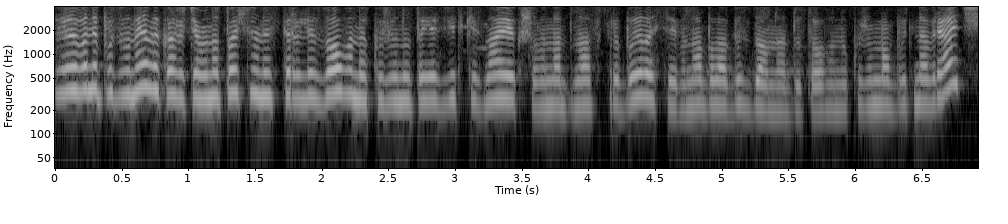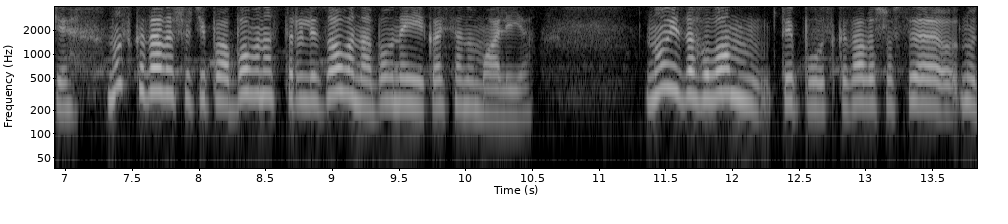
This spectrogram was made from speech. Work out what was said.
Е, Вони позвонили, кажуть, а вона точно не стерилізована. Кажу, ну то я звідки знаю, якщо вона до нас прибилася і вона була бездомна до того. Ну кажу, мабуть, навряд чи. Ну, сказали, що типу, або вона стерилізована, або в неї якась аномалія. Ну і загалом, типу, сказали, що все, ну,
